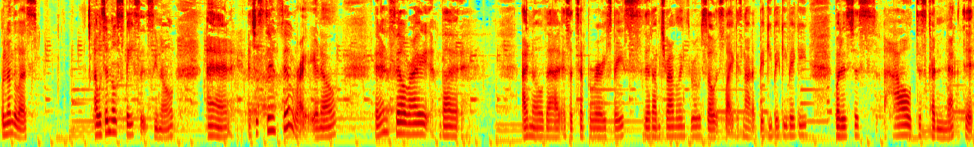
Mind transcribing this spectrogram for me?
But nonetheless, I was in those spaces, you know, and it just didn't feel right, you know. It didn't feel right, but I know that it's a temporary space that I'm traveling through, so it's like it's not a biggie, biggie, biggie, but it's just how disconnected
